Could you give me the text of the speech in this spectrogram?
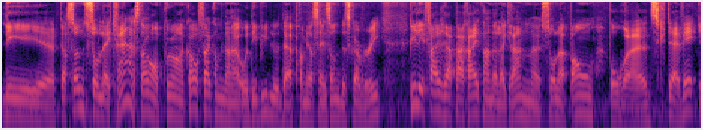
les personnes sur l'écran. À cette heure, on peut encore faire comme au début de la première saison de Discovery, puis les faire apparaître en hologramme sur le pont pour discuter avec.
